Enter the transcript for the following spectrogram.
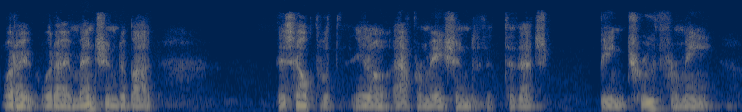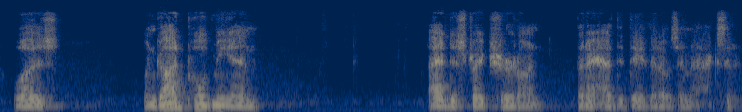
what I what I mentioned about this helped with you know affirmation to, to that being truth for me was when God pulled me in. I had this striped shirt on that I had the day that I was in the accident.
